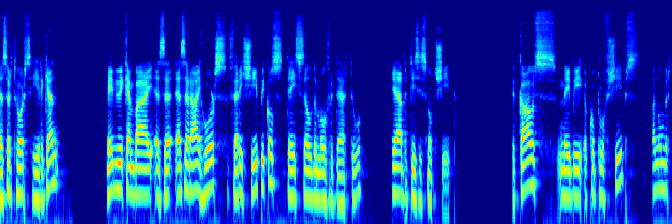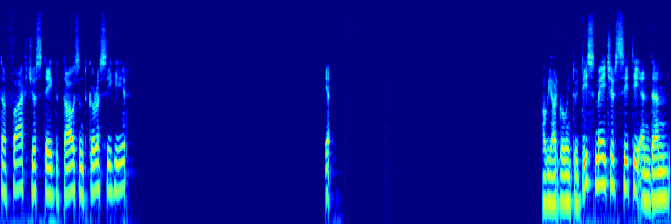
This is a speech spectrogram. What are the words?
Desert horse here again. Maybe we can buy a Aserai horse very cheap because they sell them over there too. Yeah, but this is not cheap. The cows, maybe a couple of sheep. 105, just take the 1000 currency here. Yeah. Now we are going to this major city and then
